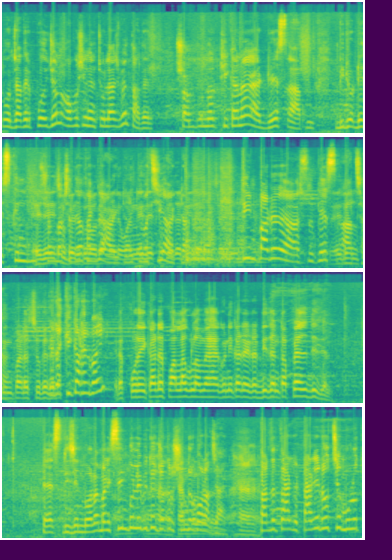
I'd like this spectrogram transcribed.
তো যাদের প্রয়োজন অবশ্যই এখানে চলে আসবেন তাদের সম্পূর্ণ ঠিকানা অ্যাড্রেস ভিডিও ডেসক্রিপশন বক্সে দেওয়া থাকবে আর এটা দেখতে পাচ্ছি আর একটা। তিন পার্টের সুকেস আচ্ছা তিন পাটের suitcase এটা কি কাঠের ভাই এটা কোরেই কাঠের পাল্লাগুলো মেহাগনি কাঠের এটা ডিজাইনটা পেজ ডিজাইন প্যাস ডিজাইন বলা মানে সিম্পলের ভিতরে যত হ্যাঁ, সুন্দর করা যায় হ্যাঁ। তাদের টার্গেট হচ্ছে মূলত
